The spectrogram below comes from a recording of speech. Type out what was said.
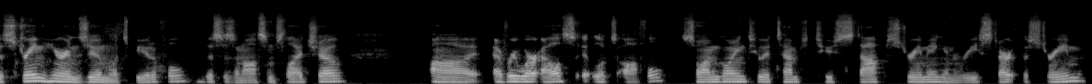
the stream here in Zoom looks beautiful. This is an awesome slideshow. Uh, everywhere else, it looks awful. So I'm going to attempt to stop streaming and restart the stream.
